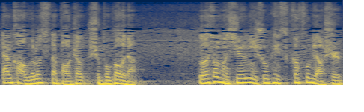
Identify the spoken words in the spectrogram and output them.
单靠俄罗斯的保证是不够的。俄总统新闻秘书佩斯科夫表示，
